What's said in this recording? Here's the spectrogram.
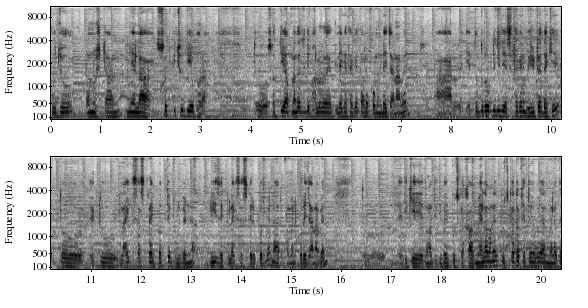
পুজো, অনুষ্ঠান, মেলা সব কিছু দিয়ে ভরা। তো সত্যি আপনাদের যদি ভালো লেগে থাকে তাহলে কমেন্টে জানাবেন। আর এত দূর অবধি যদি এসে থাকেন ভিডিওটা দেখে, তো একটু লাইক সাবস্ক্রাইব করতে ভুলবেন না। প্লিজ একটু লাইক সাবস্ক্রাইব করবেন আর কমেন্ট করে জানাবেন। তো এদিকে তোমার দিদিভাই ফুচকা খাওয়া মেলা মানে ফুচকা তো খেতে হবে আর মেলাতে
